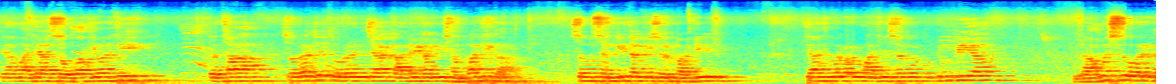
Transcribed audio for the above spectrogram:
त्या माझ्या सौभाग्यवती तथा स्वराज्य तोरणच्या कार्यकारी संपादिका सौ संगीता किशोर पाटील त्याचबरोबर माझे सर्व कुटुंबीय ग्रामस्थ वर्ग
